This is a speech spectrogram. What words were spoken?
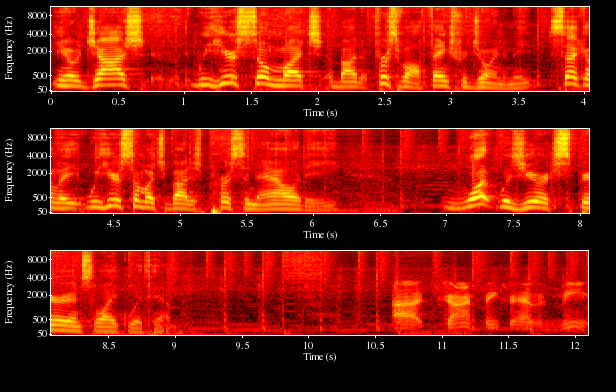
you know, Josh, we hear so much about it. First of all, thanks for joining me. Secondly, we hear so much about his personality. What was your experience like with him? Uh, John, thanks for having me.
